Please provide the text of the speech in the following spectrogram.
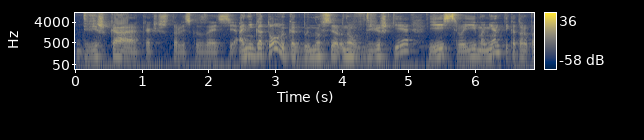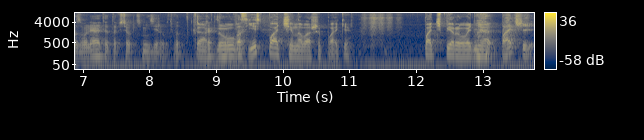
движка, как что ли сказать, они готовы как бы, но все но в движке есть свои моменты, которые позволяют это все оптимизировать. Вот так, как ну у так. вас есть патчи на ваши паки? Патч первого дня. Патчи?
